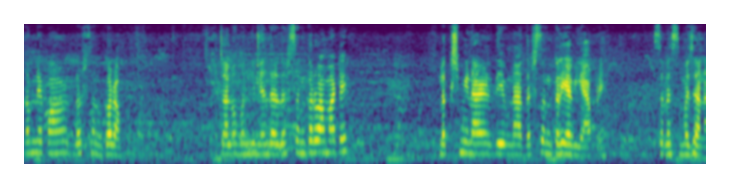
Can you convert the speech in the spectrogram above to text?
તમને પણ દર્શન કરાવ. ચાલો મંદિરની અંદર દર્શન કરવા માટે. લક્ષ્મીનારાયણ દેવના દર્શન કરી આવીએ આપણે. સરસ મજાના.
